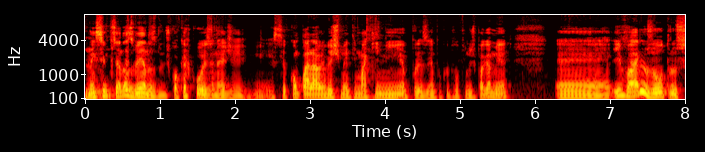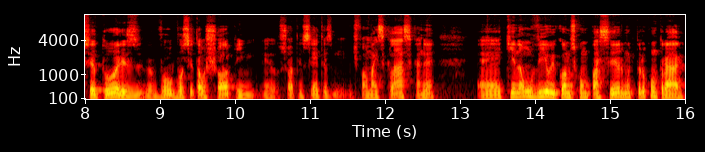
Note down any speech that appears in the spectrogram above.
Nem 5% uhum. das vendas, de qualquer coisa, né? De, se comparar o investimento em maquininha, por exemplo, que eu estou falando de pagamento, é, e vários outros setores, vou, vou citar o shopping, é, os shopping centers de forma mais clássica, né, é, que não via o e-commerce como parceiro, muito pelo contrário.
